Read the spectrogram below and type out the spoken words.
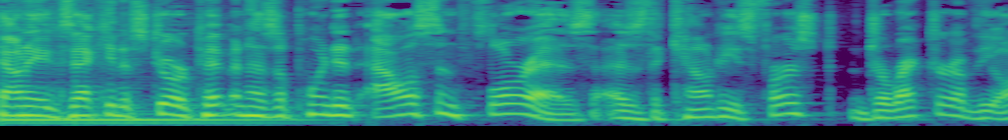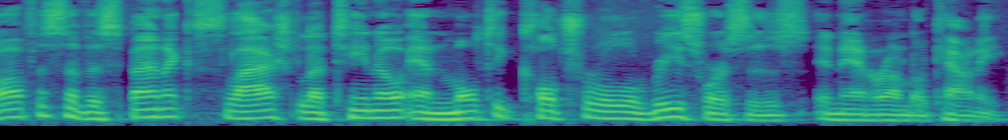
County Executive Stuart Pittman has appointed Allison Flores as the county's first director of the Office of Hispanic slash Latino and Multicultural Resources in Anne Arundel County.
